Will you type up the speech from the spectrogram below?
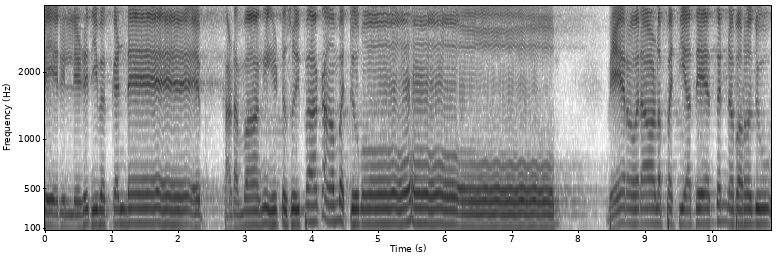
പേരിൽ എഴുതി വെക്കണ്ടേ? കടം വാങ്ങിയിട്ട് സുയിപ്പാക്കാൻ പറ്റുമോ? വേറെ ഒരാളെ പറ്റി അദ്ദേഹം തന്നെ പറഞ്ഞു.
